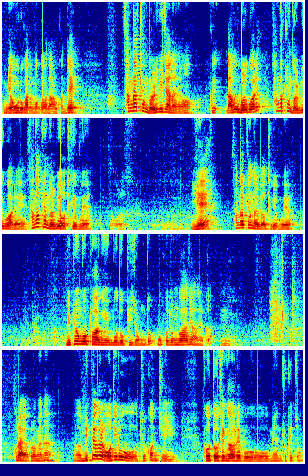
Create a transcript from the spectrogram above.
그럼 0으로 가는 뭔가가 나올 건데 삼각형 넓이잖아요. 그 나보고 뭘 구하래? 삼각형 넓이 구하래. 삼각형 넓이 어떻게 구해요? 예? 삼각형 넓이 어떻게 구해요? 밑변 곱하기 뭐 높이 정도? 뭐 그 정도 하지 않을까? 음. 그래요. 그러면은 어, 밑변을 어디로 둘 건지 그것도 생각을 해보면 좋겠죠.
